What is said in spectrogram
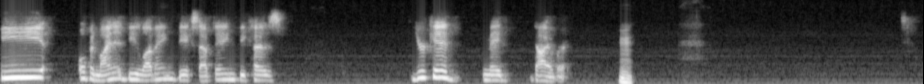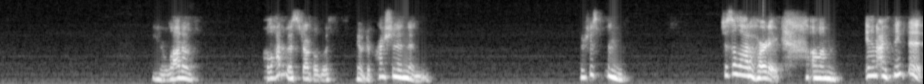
be open minded, be loving, be accepting, because your kid may die over it. Mm. You know, a lot of a lot of us struggled with you know depression and there's just been just a lot of heartache. Um, and I think that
